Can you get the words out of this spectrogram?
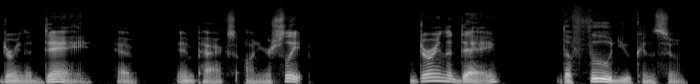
during the day have impacts on your sleep. During the day, the food you consume,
